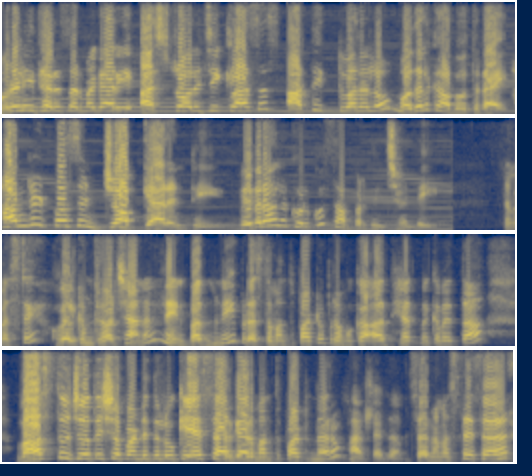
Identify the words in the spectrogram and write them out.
మురళీధర శర్మ గారి అస్ట్రాలజీ క్లాసెస్ అతి త్వరలో మొదలు కాబోతున్నాయి. హండ్రెడ్ పర్సెంట్ జాబ్ గ్యారంటీ వివరాల కొరకు సంప్రదించండి. నమస్తే. వెల్కమ్ టు అవర్ ఛానల్ నేను పద్మిని. ప్రస్తుతం మనతో పాటు ప్రముఖ ఆధ్యాత్మికవేత్త వాస్తు జ్యోతిష పండితులు కేఎస్ఆర్ గారు మనతో పాటు ఉన్నారు. మాట్లాడదాం. సార్ నమస్తే సార్.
